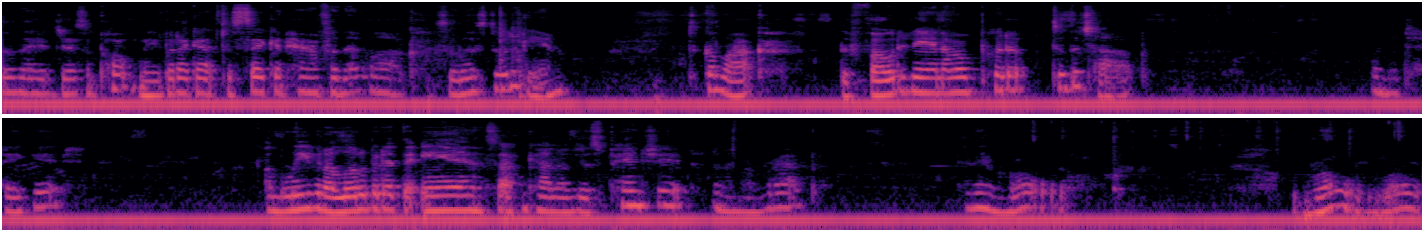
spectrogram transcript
so that it doesn't poke me. But I got the second half of that lock. So let's do it again. Took a lock, the folded in I'm to put up to the top. I'm take it. I'm leaving a little bit at the end so I can kind of just pinch it and I'm to wrap and then roll. Roll, roll,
